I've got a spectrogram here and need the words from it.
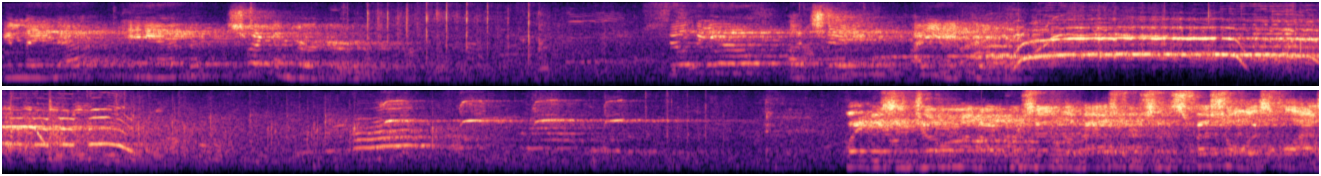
Elena Ann Schreckenberger. Ladies and gentlemen, I present the Masters and Specialist classes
